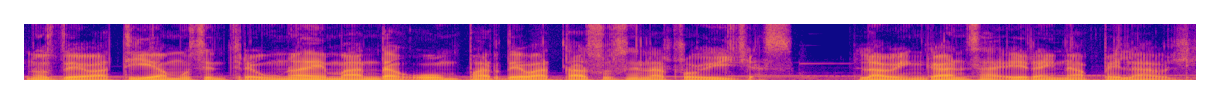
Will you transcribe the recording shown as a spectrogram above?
Nos debatíamos entre una demanda o un par de batazos en las rodillas. La venganza era inapelable.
